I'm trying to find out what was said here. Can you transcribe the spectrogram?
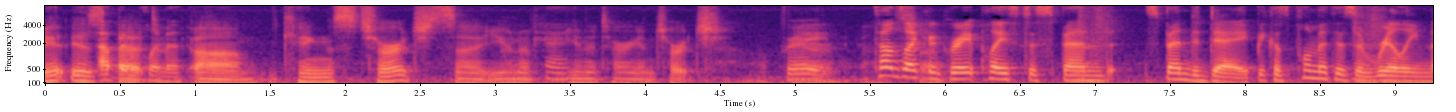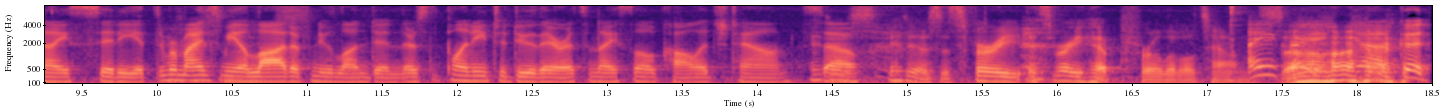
It is up at, in Plymouth. Um, King's Church. It's a uni okay. Unitarian church. Great. Sounds like so. a great place to spend spend a day because Plymouth is a really nice city. It reminds me a lot of New London. There's plenty to do there. It's a nice little college town. It so is, it is. It's very it's very hip for a little town. I agree. yeah, good.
